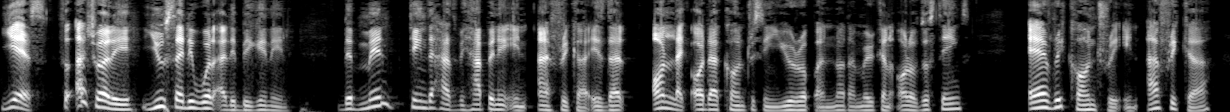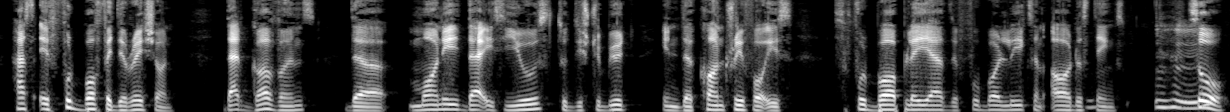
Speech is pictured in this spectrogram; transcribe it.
Yes. So actually, you said it well at the beginning. The main thing that has been happening in Africa is that unlike other countries in Europe and North America and all of those things, every country in Africa has a football federation that governs the money that is used to distribute in the country for its football players, the football leagues, and all those things. Mm-hmm. So,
